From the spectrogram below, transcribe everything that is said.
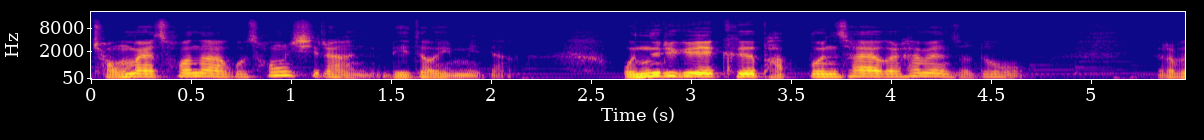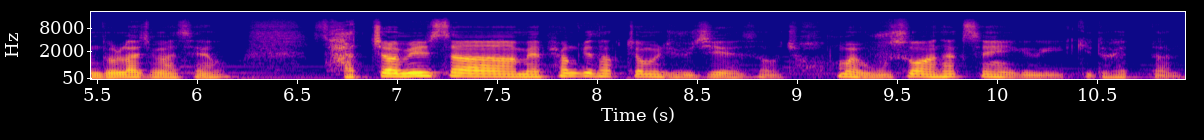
정말 선하고 성실한 리더입니다. 온누리교회 그 바쁜 사역을 하면서도 여러분 놀라지 마세요. 4.13의 평균 학점을 유지해서 정말 우수한 학생이기도 했던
